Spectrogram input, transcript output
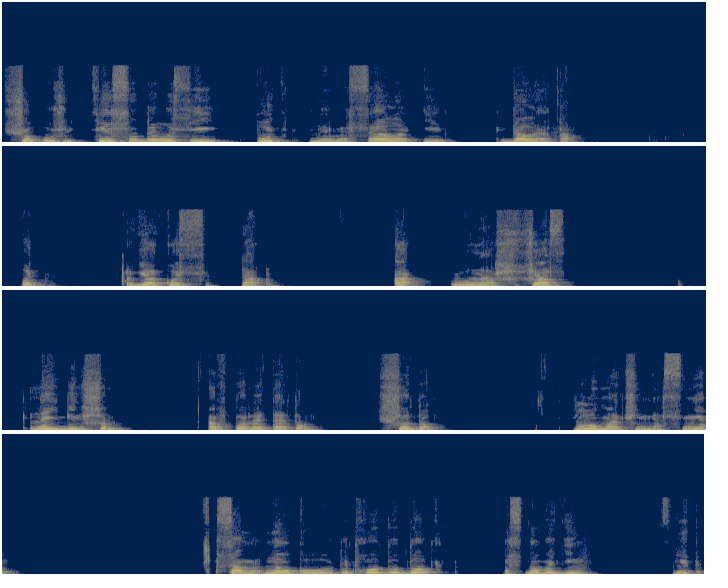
що у житті судилось їй путь невесела і далека. От якось так. А в наш час найбільшим авторитетом щодо тлумачення снів, саме наукового підходу до сновидінь, слід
